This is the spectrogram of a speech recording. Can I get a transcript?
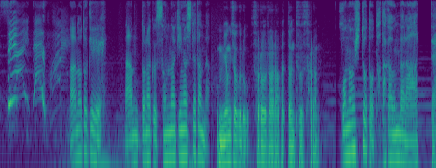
試合ですあの時、なんとなくそんな気がしてたんだ。 운명적으로 서로를 알아봤던 두 사람. この人と戦うんだなって。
